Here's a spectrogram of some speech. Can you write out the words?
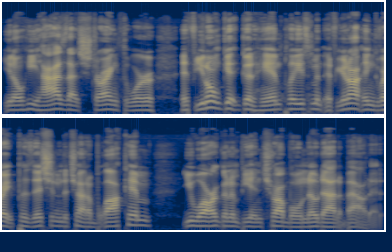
you know, he has that strength where if you don't get good hand placement, if you're not in great position to try to block him, you are going to be in trouble, no doubt about it.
